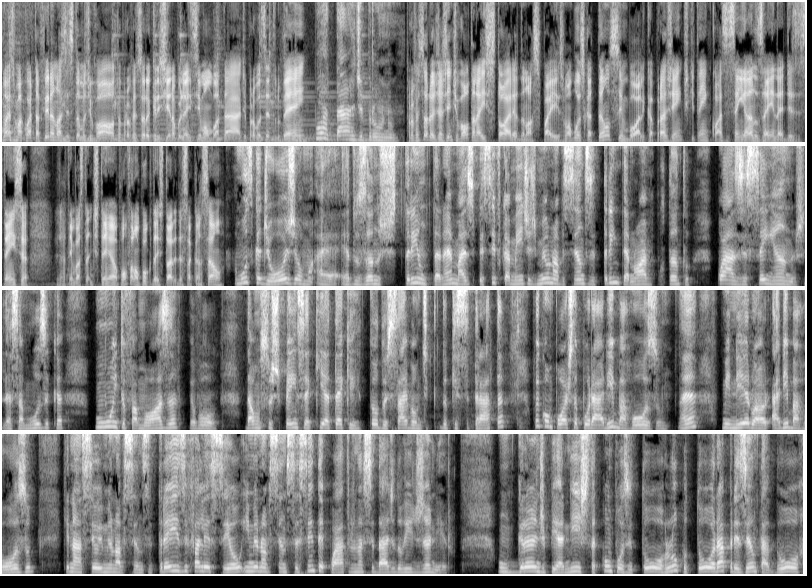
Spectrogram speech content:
Mais uma quarta-feira nós estamos de volta. Professora Cristina Bulhão em cima, boa tarde para você, tudo bem? Boa tarde, Bruno. Professora, hoje a gente volta na história do nosso país. Uma música tão simbólica pra gente, que tem quase 100 anos aí, né, de existência. Já tem bastante tempo. Vamos falar um pouco da história dessa canção? A música de hoje é, é dos anos 30, né, mais especificamente de 1939, portanto, quase 100 anos dessa música muito famosa. Eu vou dar um suspense aqui até que todos saibam de, do que se trata. Foi composta por Ari Barroso, né? mineiro Ari Barroso, que nasceu em 1903 e faleceu em 1964 na cidade do Rio de Janeiro. Um grande pianista, compositor, locutor, apresentador,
